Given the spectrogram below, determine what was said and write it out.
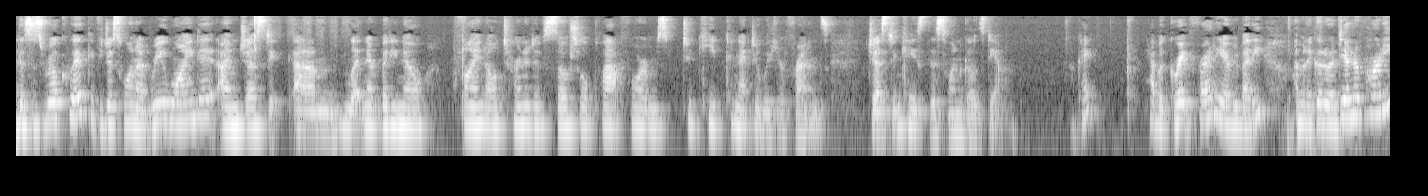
this is real quick. If you just want to rewind it, I'm just um, letting everybody know find alternative social platforms to keep connected with your friends, just in case this one goes down. Okay? Have a great Friday, everybody. I'm going to go to a dinner party,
